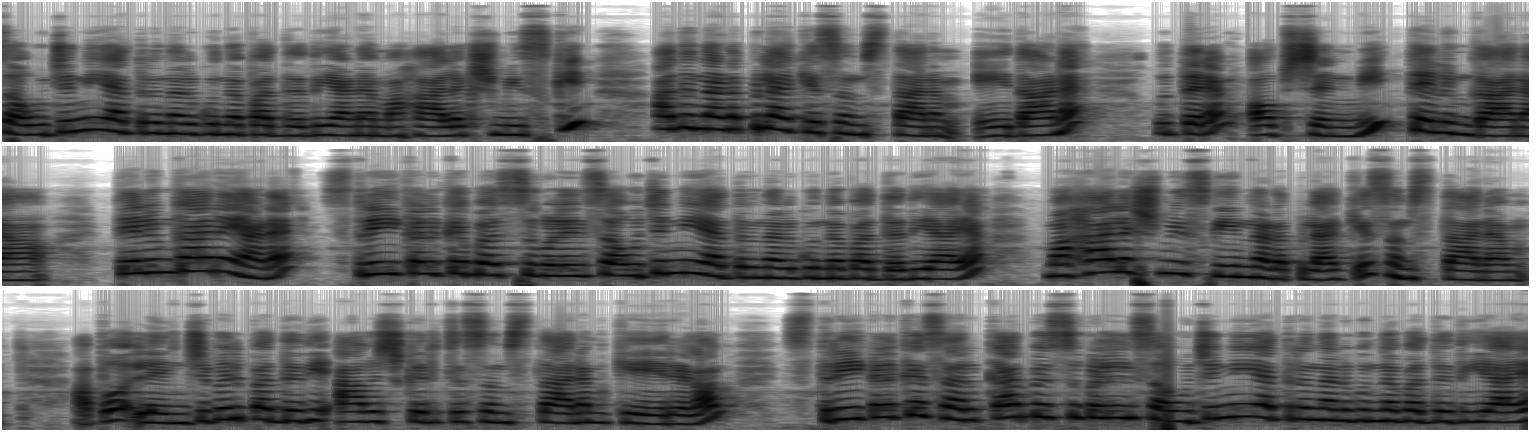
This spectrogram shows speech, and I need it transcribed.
സൗജന്യ യാത്ര നൽകുന്ന പദ്ധതിയാണ് മഹാലക്ഷ്മി സ്കീം. അത് നടപ്പിലാക്കിയ സംസ്ഥാനം ഏതാണ്? ഉത്തരം ഓപ്ഷൻ ബി തെലുങ്കാന. തെലുങ്കാനയാണ് സ്ത്രീകൾക്ക് ബസ്സുകളിൽ സൗജന്യ യാത്ര നൽകുന്ന പദ്ധതിയായ മഹാലക്ഷ്മി സ്കീം നടപ്പിലാക്കിയ സംസ്ഥാനം. അപ്പോൾ ലഞ്ച് ബെൽ പദ്ധതി ആവിഷ്കരിച്ച സംസ്ഥാനം കേരളം. സ്ത്രീകൾക്ക് സർക്കാർ ബസ്സുകളിൽ സൗജന്യ യാത്ര നൽകുന്ന പദ്ധതിയായ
